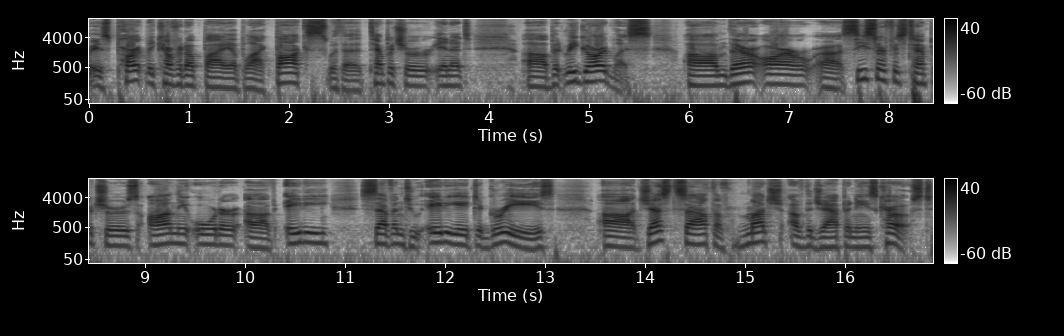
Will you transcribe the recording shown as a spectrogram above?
is partly covered up by a black box with a temperature in it. Uh, but regardless, um, there are uh, sea surface temperatures on the order of 87 to 88 degrees uh, just south of much of the Japanese coast.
